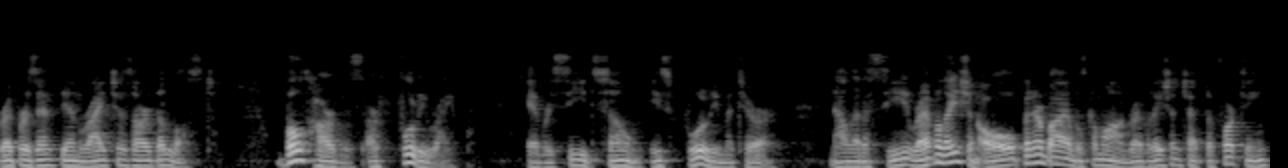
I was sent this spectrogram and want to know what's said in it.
represents the unrighteous or the lost. Both harvests are fully ripe. Every seed sown is fully mature. Now let us see Revelation. Open our Bibles. Come on. Revelation chapter 14,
